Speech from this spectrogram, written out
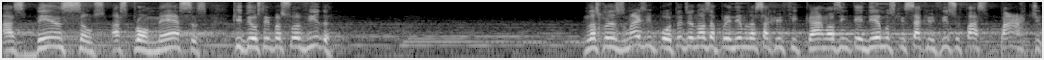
as bênçãos, as promessas que Deus tem para a sua vida. Uma das coisas mais importantes é nós aprendemos a sacrificar, nós entendemos que sacrifício faz parte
